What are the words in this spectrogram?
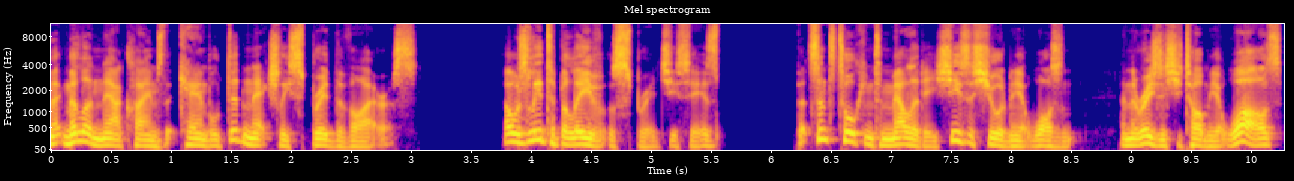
McMillan now claims that Campbell didn't actually spread the virus. I was led to believe it was spread, she says, but since talking to Melody, she's assured me it wasn't. And the reason she told me it was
